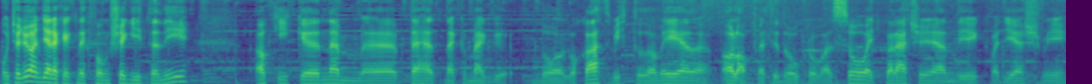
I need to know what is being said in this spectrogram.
úgyhogy olyan gyerekeknek fogunk segíteni, akik eh, nem eh, tehetnek meg dolgokat, mit tudom én, alapvető dolgokról van szó, egy karácsonyi ajándék, vagy ilyesmi,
